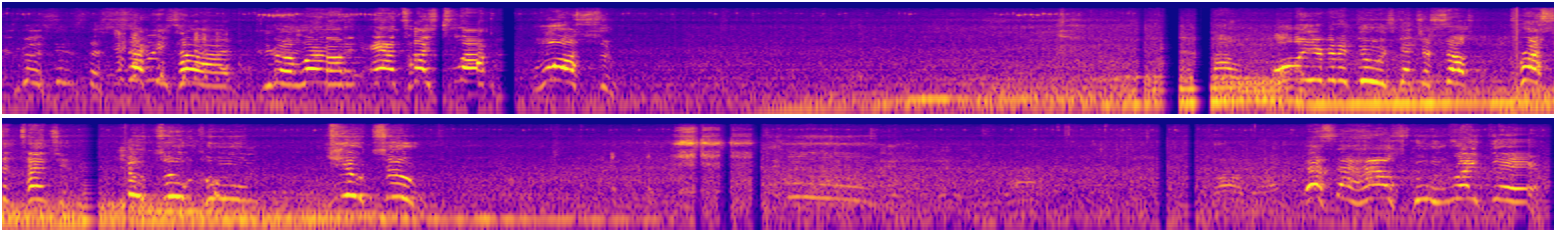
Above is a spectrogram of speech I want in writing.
You're gonna see this the second time you're gonna learn on an anti-slap lawsuit. All you're gonna do is get yourself press attention. You too, coon. You too. That's the house, coon, right there.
